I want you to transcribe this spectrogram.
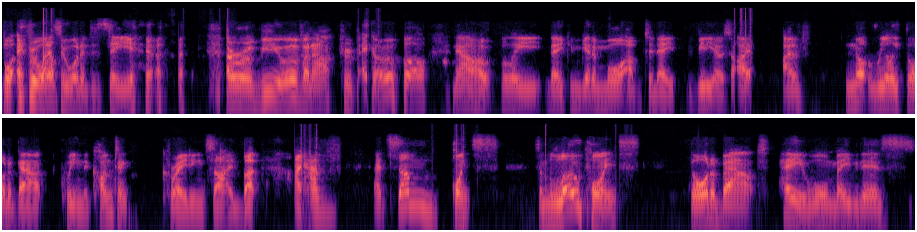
for everyone else who wanted to see a review of an Arc Echo, well, now hopefully they can get a more up to date video. So I, I've not really thought about quitting the content creating side, but I have at some points, some low points, thought about, hey, well, maybe there's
